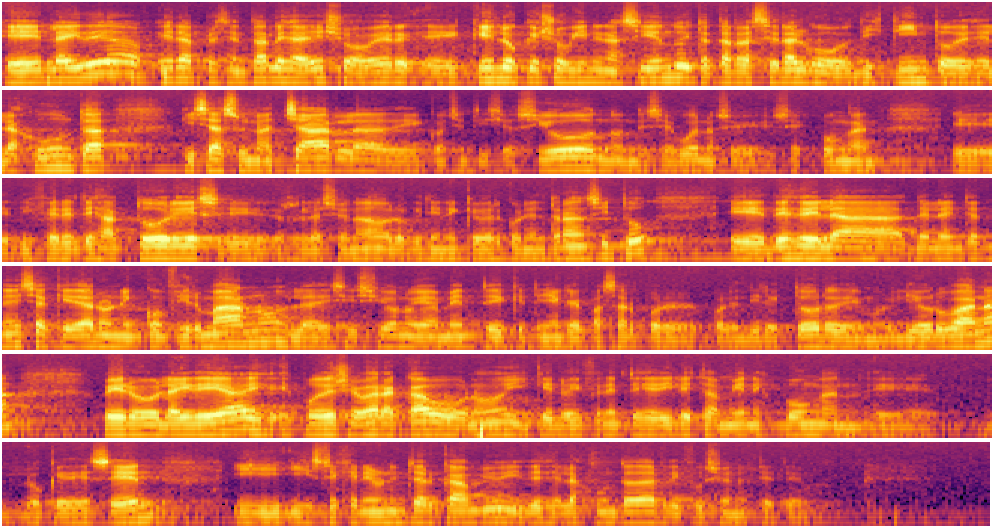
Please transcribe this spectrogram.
Eh, la idea era presentarles a ellos a ver eh, qué es lo que ellos vienen haciendo y tratar de hacer algo distinto desde la Junta, quizás una charla de concientización donde se, bueno, se, expongan eh, diferentes actores relacionados a lo que tiene que ver con el tránsito. desde la, de la Intendencia quedaron en confirmarnos, la decisión obviamente que tenía que pasar por el, director de Movilidad Urbana, pero la idea es, poder llevar a cabo ¿no? y que los diferentes ediles también expongan lo que deseen y, y se genere un intercambio y desde la Junta dar difusión a este tema.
